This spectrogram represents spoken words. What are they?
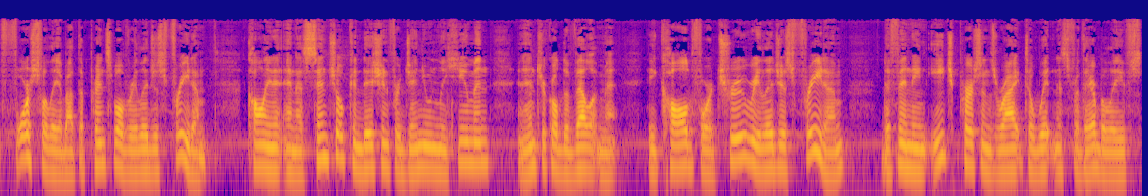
forcefully about the principle of religious freedom, calling it an essential condition for genuinely human and integral development. He called for true religious freedom, defending each person's right to witness for their beliefs,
